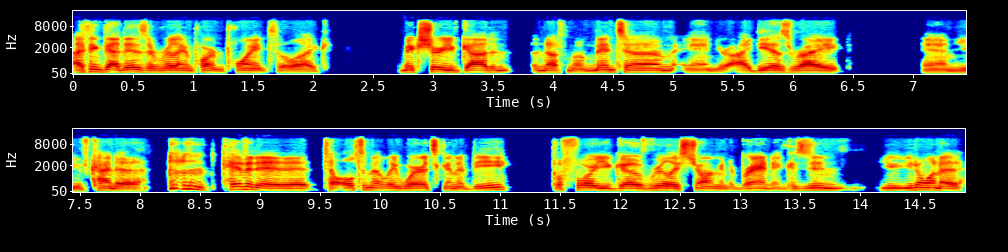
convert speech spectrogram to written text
i think that is a really important point to like make sure you've got enough momentum and your ideas right and you've kind of pivoted it to ultimately where it's going to be before you go really strong into branding because you, you you don't want to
